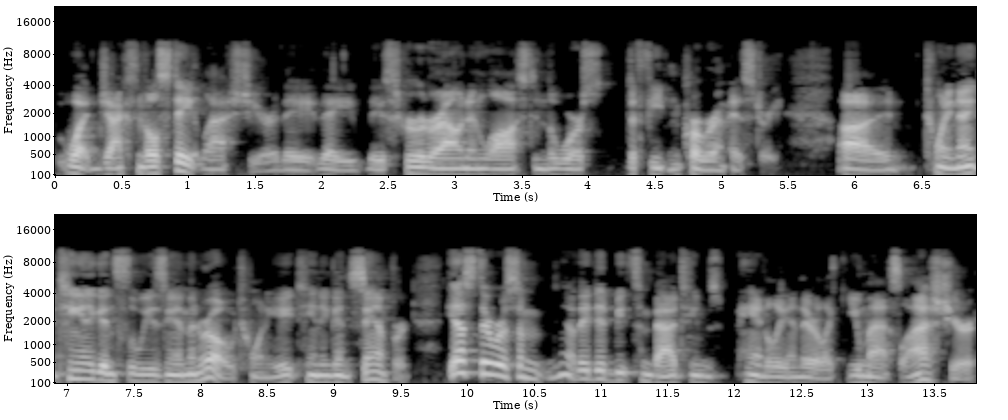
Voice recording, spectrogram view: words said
what Jacksonville State last year they they they screwed around and lost in the worst defeat in program history. Uh, 2019 against Louisiana Monroe, 2018 against Samford. Yes, there were some you know they did beat some bad teams handily in there like UMass last year,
